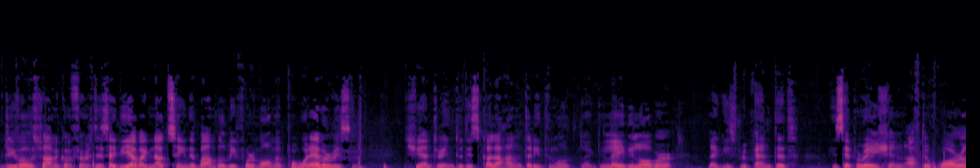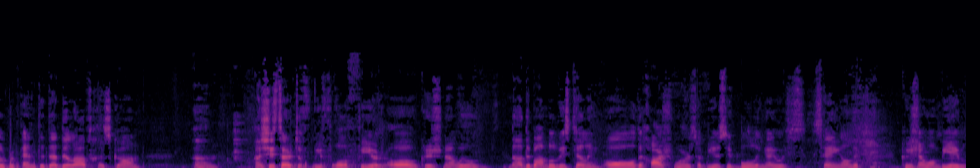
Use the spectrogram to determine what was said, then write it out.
Jiva Swami confirms this idea by not seeing the bumblebee for a moment, for whatever reason, she entered into this kalahantarita mood, like the lady lover, like is repented in separation after quarrel, repented that the love has gone, um, and she started to be full of fear. Oh, Krishna will now the bumblebee is telling all the harsh words, abusive bullying. I was saying all the Krishna won't be able,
